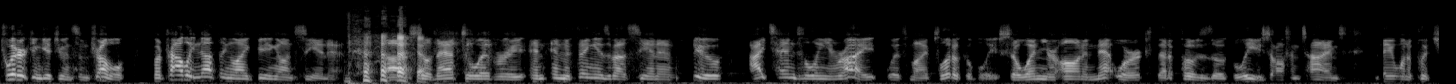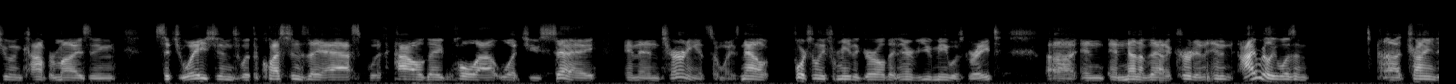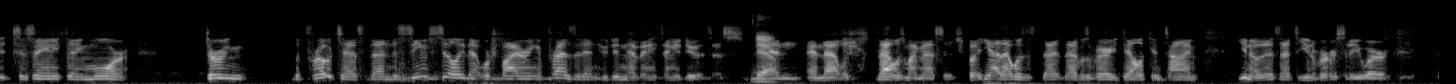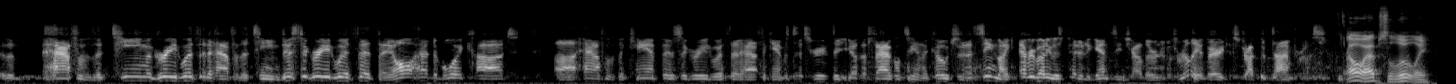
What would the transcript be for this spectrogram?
Twitter can get you in some trouble, but probably nothing like being on CNN. uh, so that delivery, and and the thing is about CNN too. I tend to lean right with my political beliefs. So when you're on a network that opposes those beliefs, oftentimes they want to put you in compromising situations with the questions they ask, with how they pull out what you say, and then turning it some ways. Now, fortunately for me, the girl that interviewed me was great, uh, and and none of that occurred. And, and I really wasn't uh, trying to, to say anything more during the protest then this seems silly that we're firing a president who didn't have anything to do with this yeah and and that was that was my message but yeah that was that, that was a very delicate time you know that's at the university where half of the team agreed with it half of the team disagreed with it they all had to boycott uh, half of the campus agreed with it, half the campus disagreed with it. You have the faculty and the coaches, and it seemed like everybody was pitted against each other, and it was really a very destructive time for us. Oh, absolutely.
